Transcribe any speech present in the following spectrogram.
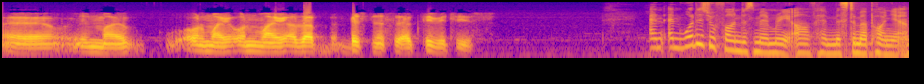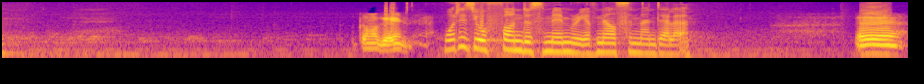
uh, in my on my on my other business activities. And and what is your fondest memory of him, Mr. Maponya? Come again. What is your fondest memory of Nelson Mandela? Uh,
